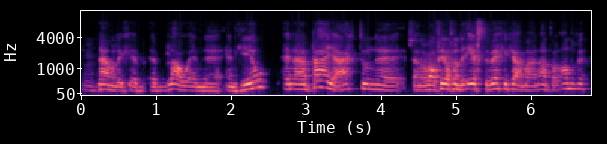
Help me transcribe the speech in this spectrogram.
Mm -hmm. Namelijk uh, blauw en, en geel. En na een paar jaar, toen zijn er wel veel van de eerste weggegaan, maar een aantal andere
